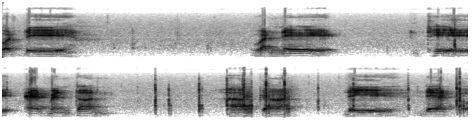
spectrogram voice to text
วัสดี วันนี้ที่แอดมินตันอากาศดี แดดอ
